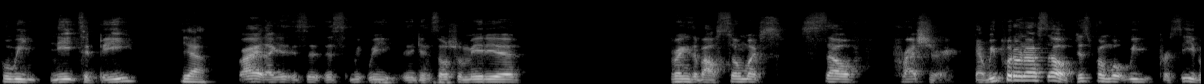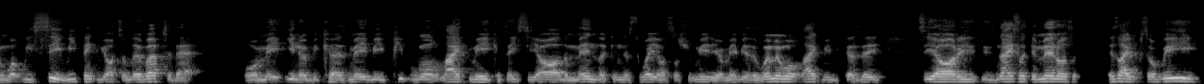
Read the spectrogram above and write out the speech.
who we need to be, Yeah. right? Like it's, it's, we, we, again, social media brings about so much self pressure that we put on ourselves just from what we perceive and what we see. We think we ought to live up to that. Or may you know, because maybe people won't like me because they see all the men looking this way on social media, or maybe the women won't like me because they see all these, these nice looking men on. It's like so we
